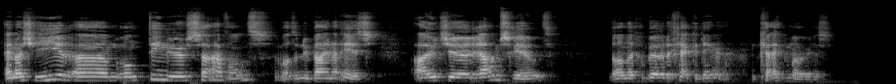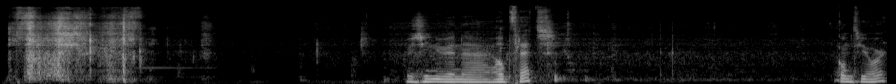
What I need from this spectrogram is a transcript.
En als je hier ehm, rond 10 uur s'avonds, wat er nu bijna is, uit je raam schreeuwt, dan eh, gebeuren er gekke dingen. Kijk maar eens. We zien nu een eh, hoop flats. Komt ie hoor.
